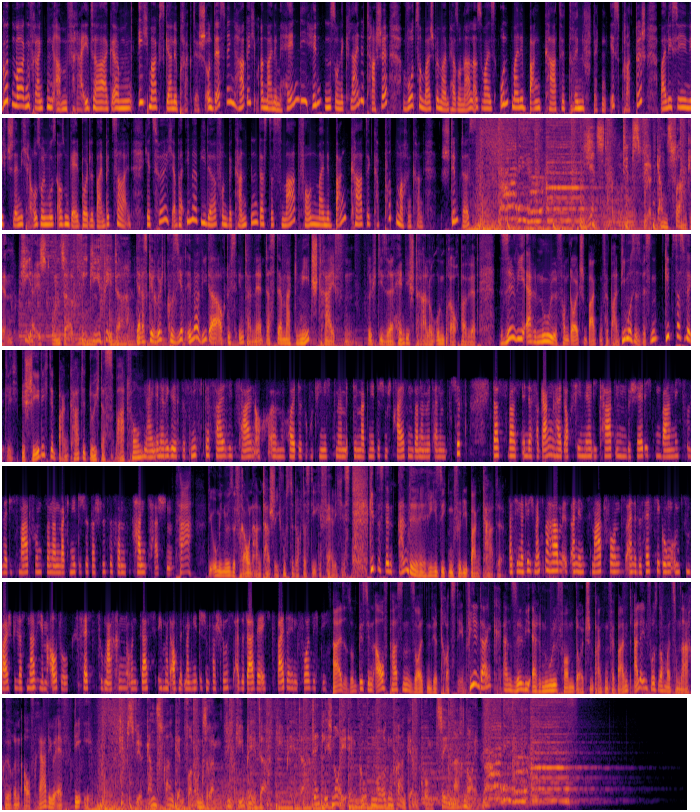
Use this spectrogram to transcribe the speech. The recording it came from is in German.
Guten Morgen, Franken, am Freitag. Ähm, ich mag's gerne praktisch und deswegen habe ich an meinem Handy hinten so eine kleine Tasche, wo zum Beispiel mein Personalausweis und meine Bankkarte drinstecken. Ist praktisch, weil ich sie nicht ständig rausholen muss aus dem Geldbeutel beim Bezahlen. Jetzt höre ich aber immer wieder von Bekannten, dass das Smartphone meine Bankkarte kaputt machen kann. Stimmt das? Jetzt Tipps für ganz Franken. Hier ist unser Wiki Peter. Ja, das Gerücht kursiert immer wieder auch durchs Internet, dass der Magnetstreifen durch diese Handystrahlung unbrauchbar wird. Sylvie Ernul vom Deutschen Bankenverband, die muss es wissen. Gibt's das wirklich? Beschädigte Bankkarte durch das Smartphone? Nein, in der Regel ist das nicht der Fall. Sie zahlen auch ähm, heute so gut wie nicht mehr mit dem magnetischen Streifen, sondern mit einem Chip. Das, was in der Vergangenheit auch viel mehr die Karten beschädigten, waren nicht so sehr die Smartphones, sondern magnetische Verschlüsse von Handtaschen. Ha! Die ominöse Frauenhandtasche. Ich wusste doch, dass die gefährlich ist. Gibt es denn andere Risiken für die Bankkarte? Was Sie natürlich manchmal haben, ist an den Smartphones eine Befestigung, um zum Beispiel das Navi im Auto festzumachen und das eben halt auch mit magnetischem Verschluss. Also da wäre ich weiterhin vorsichtig. Also so ein bisschen aufpassen sollten wir trotzdem. Vielen Dank an Sylvie Ernul vom Deutschen Bankenverband. Alle Infos nochmal zum Nachhören auf radiof.de. Tipps für ganz Franken von unserem Wiki Peter. Wiki Peter. Täglich neu im Guten Morgen Franken um 10 nach 9. Radio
